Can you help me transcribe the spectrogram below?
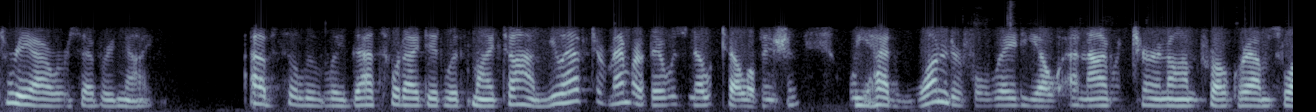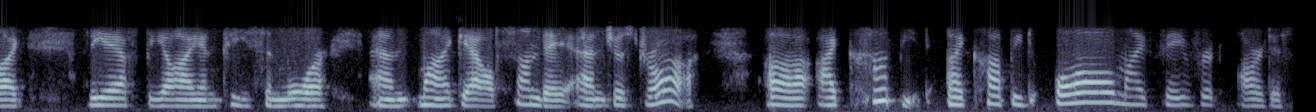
three hours every night. Absolutely. That's what I did with my time. You have to remember there was no television. We had wonderful radio, and I would turn on programs like the FBI and Peace and War and My Gal Sunday and just draw. Uh, I copied. I copied all my favorite artists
